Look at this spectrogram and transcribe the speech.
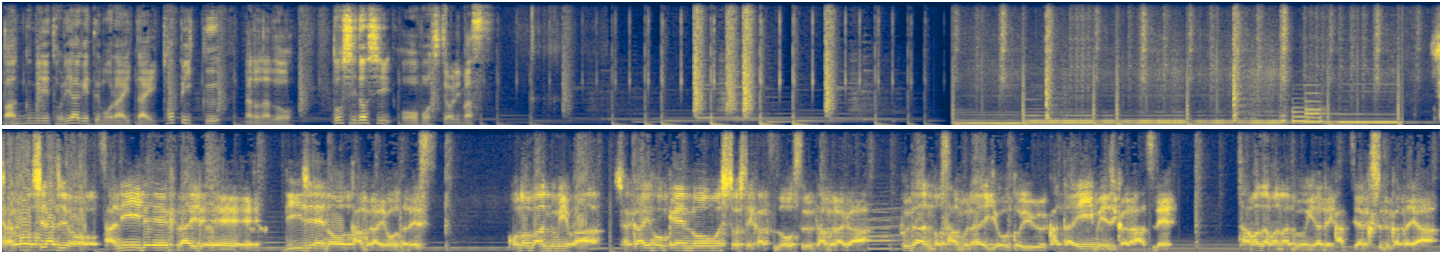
番組で取り上げてもらいたいトピックなどなどどしどし応募しております。シャローシラジオサニーデーフライデー DJ の田村陽太です。この番組は社会保険労務士として活動する田村が普段の侍業という固いイメージから外れ様々な分野で活躍する方や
